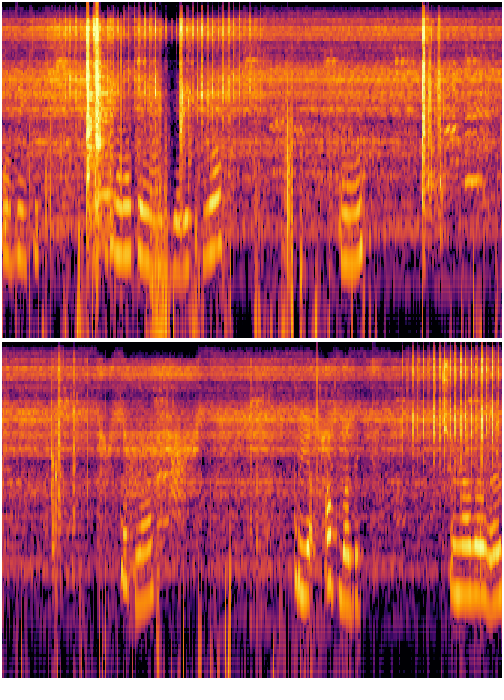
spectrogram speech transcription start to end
Burada iki, iki tane koymamız gerekiyor. Tekrar. Buraya atladık. Şunu alalım.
